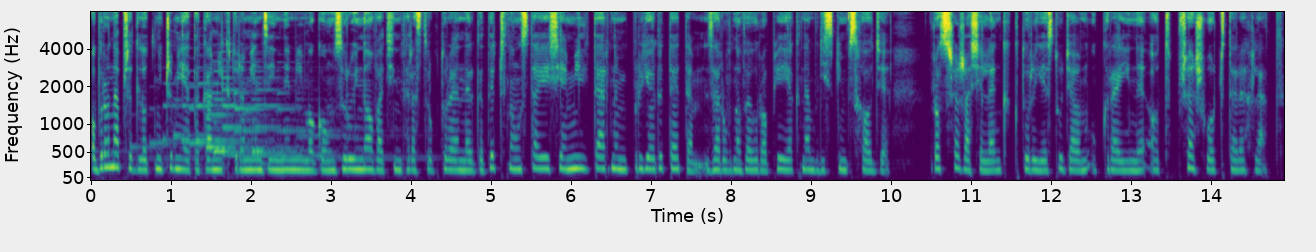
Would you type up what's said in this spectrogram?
Obrona przed lotniczymi atakami, które m.in. mogą zrujnować infrastrukturę energetyczną, staje się militarnym priorytetem zarówno w Europie, jak na Bliskim Wschodzie. Rozszerza się lęk, który jest udziałem Ukrainy od przeszło czterech lat.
